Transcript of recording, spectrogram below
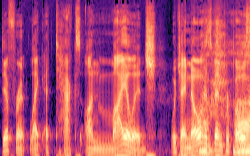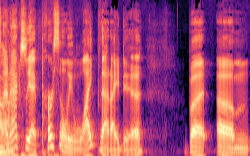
different, like a tax on mileage, which I know has been proposed. And actually, I personally like that idea, but um,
